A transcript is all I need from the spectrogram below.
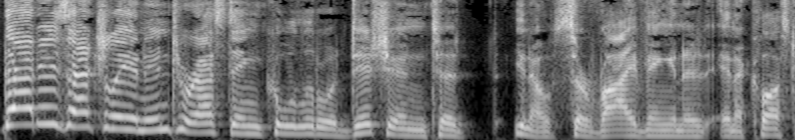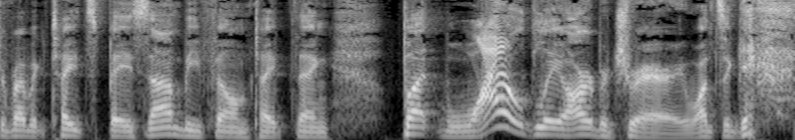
That is actually an interesting, cool little addition to, you know, surviving in a, in a claustrophobic tight space zombie film type thing, but wildly arbitrary once again.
